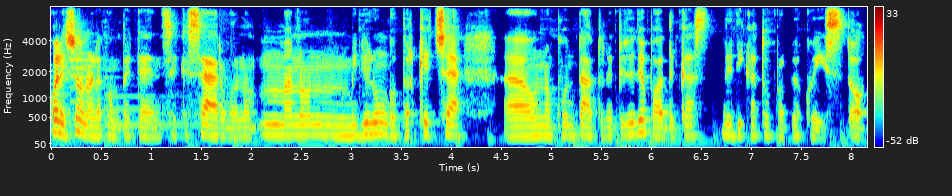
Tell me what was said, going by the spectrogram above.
quali sono le competenze che servono, ma non mi dilungo perché c'è uh, una puntata, un episodio podcast dedicato proprio a questo.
